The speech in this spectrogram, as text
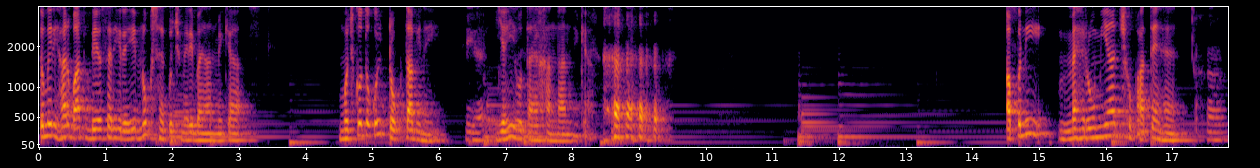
तो मेरी हर बात बेअसर ही रही नुक्स है कुछ मेरी बयान में क्या? मुझको तो कोई टोकता भी नहीं। ठीक है। यही होता है खानदान में क्या? अपनी महरूमियाँ छुपाते हैं। हाँ।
